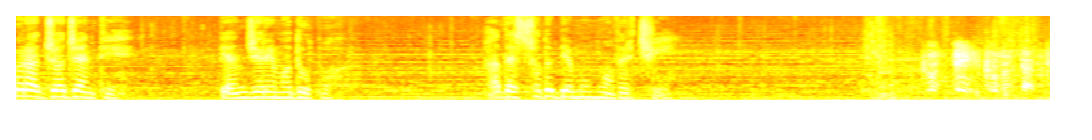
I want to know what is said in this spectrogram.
Coraggio, agenti. Piangeremo dopo. Adesso dobbiamo muoverci. Con te, comandante.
